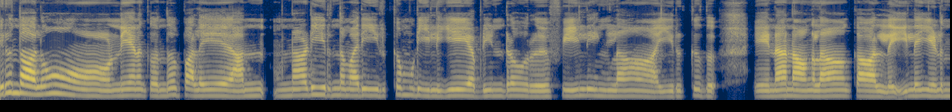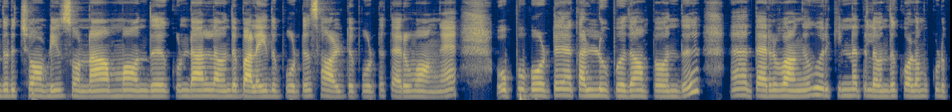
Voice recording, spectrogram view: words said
இருந்தாலும் எனக்கு வந்து பழைய அந் முன்னாடி இருந்த மாதிரி இருக்க முடியலையே! அப்படின்ற ஒரு ஃபீலிங்லாம் இருக்குது. ஏன்னா நாங்களாம் காலையில் எழுந்திரிச்சோம் அப்படின்னு சொன்னால் அம்மா வந்து குண்டானில் வந்து பழையது போட்டு, சால்ட்டு போட்டு தருவாங்க. உப்பு போட்டு கல் உப்பு தான் அப்போ வந்து தருவாங்க. ஒரு கிண்ணத்தில் வந்து குழம்பு கொடுப்பாங்க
